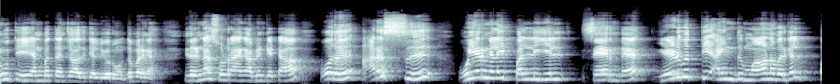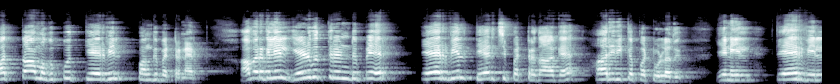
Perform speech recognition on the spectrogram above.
நூற்றி எண்பத்தஞ்சாவது கேள்வி வரும். இதை பாருங்கள் இதில் என்ன சொல்கிறாங்க அப்படின்னு கேட்டால் ஒரு அரசு உயர்நிலை பள்ளியில் சேர்ந்த எழுபத்தி ஐந்து மாணவர்கள் பத்தாம் வகுப்பு தேர்வில் பங்கு பெற்றனர். அவர்களில் எழுபத்தி ரெண்டு பேர் தேர்வில் தேர்ச்சி பெற்றதாக அறிவிக்கப்பட்டுள்ளது. எனில் தேர்வில்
